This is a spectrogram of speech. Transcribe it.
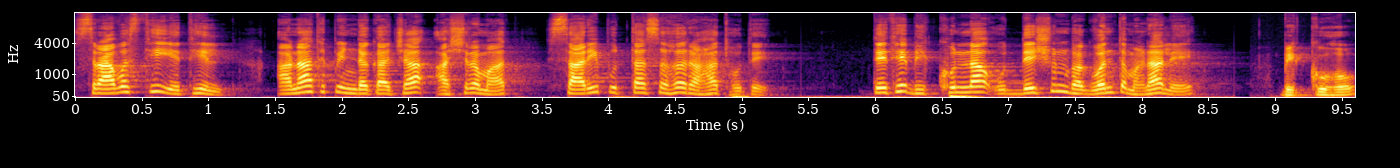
श्रावस्थी येथील अनाथपिंडकाच्या आश्रमात सारीपुत्तासह राहत होते. तेथे भिक्खूंना उद्देशून भगवंत म्हणाले भिक्खू हो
